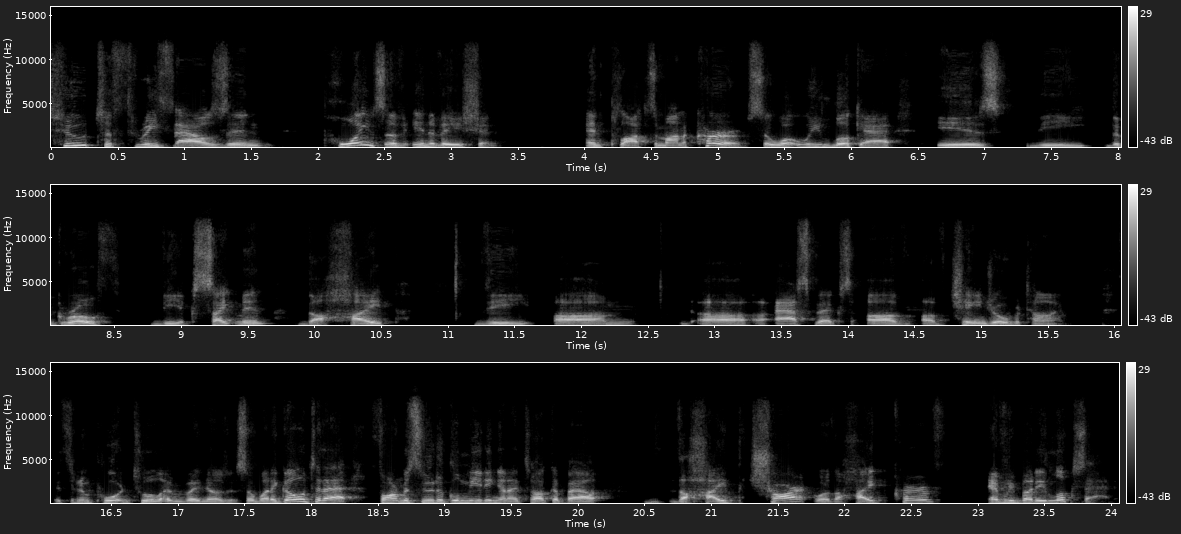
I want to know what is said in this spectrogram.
two to 3,000 points of innovation and plots them on a curve. So what we look at is the, the growth, the excitement, the hype, the um, uh, aspects of, of change over time. It's an important tool, everybody knows it. So when I go into that pharmaceutical meeting and I talk about the hype chart or the hype curve, everybody looks at it.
